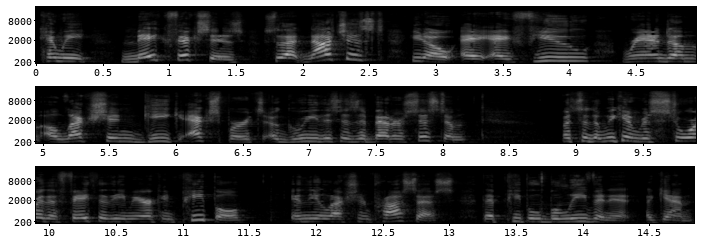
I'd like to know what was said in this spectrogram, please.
Can we make fixes so that not just you know a, a few random election geek experts agree this is a better system, but so that we can restore the faith of the American people in the election process, that people believe in it again.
